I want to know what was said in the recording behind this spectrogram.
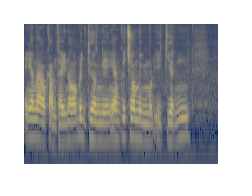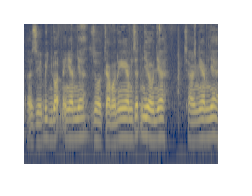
anh em nào cảm thấy nó bình thường thì anh em cứ cho mình một ý kiến ở dưới bình luận anh em nhé. Rồi cảm ơn anh em rất nhiều nha chào anh em nhé.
